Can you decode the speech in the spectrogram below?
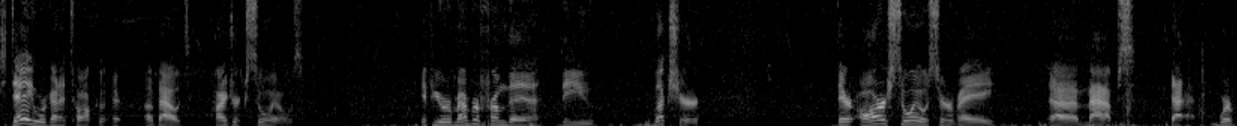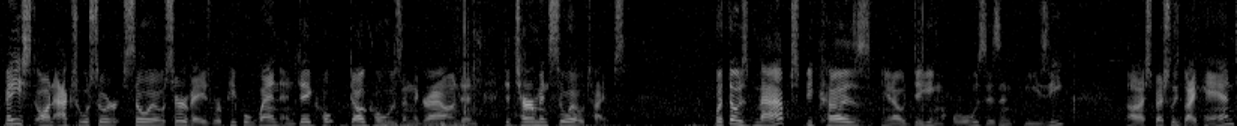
Today, we're going to talk uh, about hydric soils. If you remember from the, the lecture, there are soil survey uh, maps that were based on actual so soil surveys where people went and dig dug holes in the ground and determined soil types. But those maps, because you know digging holes isn't easy, uh, especially by hand,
